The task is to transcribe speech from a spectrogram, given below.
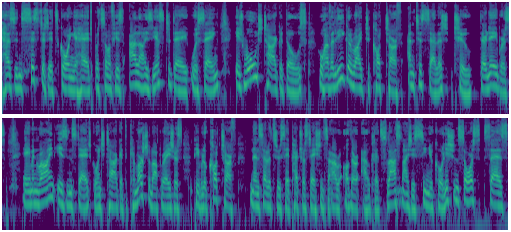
has insisted it's going ahead, but some of his allies yesterday were saying it won't target those who have a legal right to cut turf and to sell it to their neighbours. Eamon Ryan is instead going to target the commercial operators, people who cut turf and then sell it through, say, petrol stations or other outlets. Last night, his senior coalition source says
